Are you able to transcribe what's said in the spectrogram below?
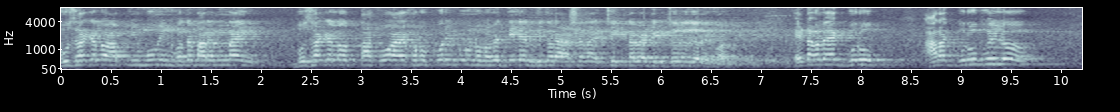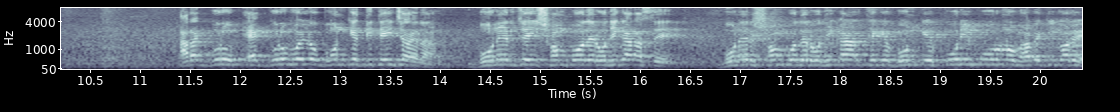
বোঝা গেল আপনি মুমিন হতে পারেন নাই। বোঝা গেল তাকোয়া এখনও পরিপূর্ণভাবে দিলের ভিতরে আসে নাই। ঠিক না ঠিক জোরে জোরে কর এটা হলো এক গ্রুপ। আর এক গ্রুপ হইল আর এক গ্রুপ। এক গ্রুপ হইল বোনকে দিতেই চায় না। বোনের যেই সম্পদের অধিকার আছে, বোনের সম্পদের অধিকার থেকে বোনকে পরিপূর্ণভাবে কি করে?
